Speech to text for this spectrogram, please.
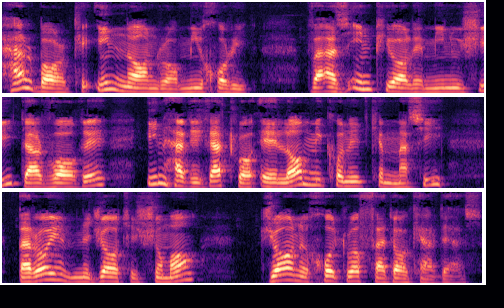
هر بار که این نان را می خورید و از این پیاله می نوشید در واقع این حقیقت را اعلام می کنید که مسیح برای نجات شما جان خود را فدا کرده است.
